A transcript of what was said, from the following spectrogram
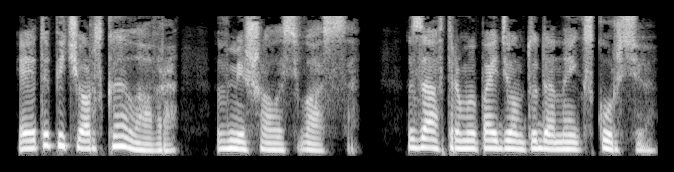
«Это Печорская лавра», — вмешалась Васса. «Завтра мы пойдем туда на экскурсию».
